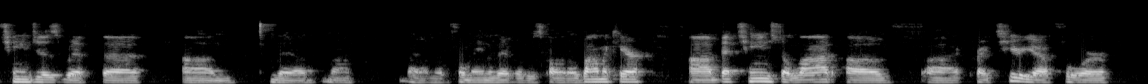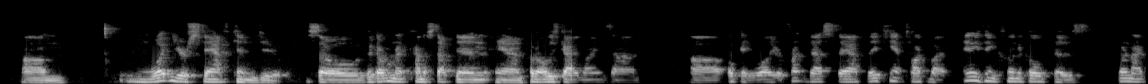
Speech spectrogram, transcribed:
changes, with uh, um, the uh, I don't know the full name of it, but we just call it Obamacare, uh, that changed a lot of uh, criteria for um, what your staff can do. So the government kind of stepped in and put all these guidelines on. Uh, okay, well, your front desk staff they can't talk about anything clinical because they're not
